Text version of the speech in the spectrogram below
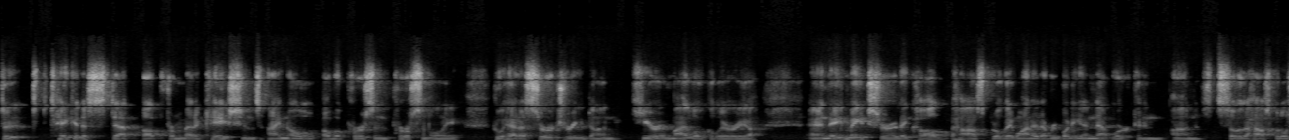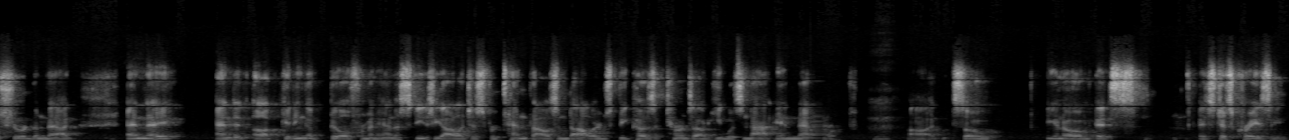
To, to, take it a step up from medications, I know of a person personally who had a surgery done here in my local area. And they made sure they called the hospital. They wanted everybody in network. And um, so the hospital assured them that. And they ended up getting a bill from an anesthesiologist for $10,000 because it turns out he was not in network. Hmm. Uh, so, you know, it's it's just crazy.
